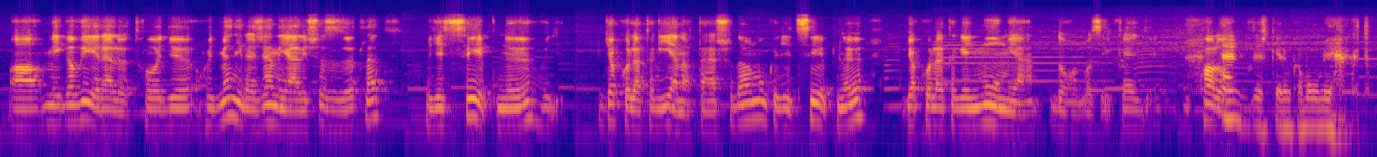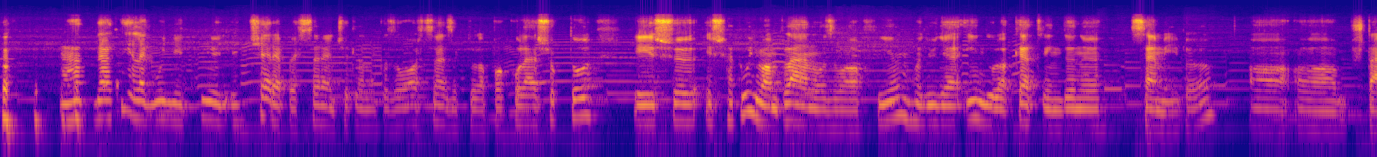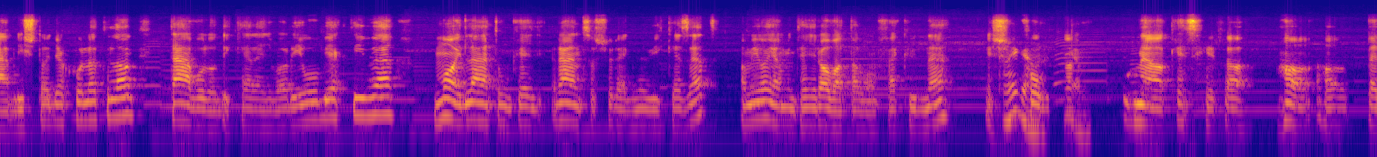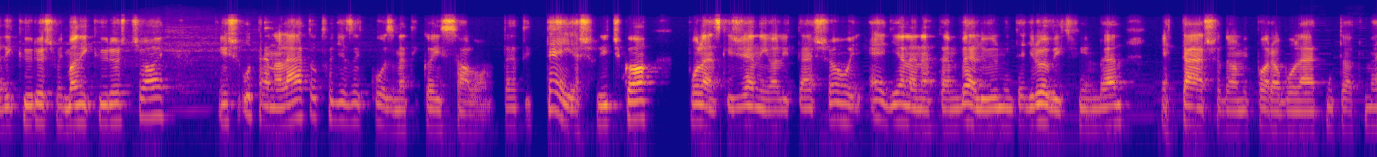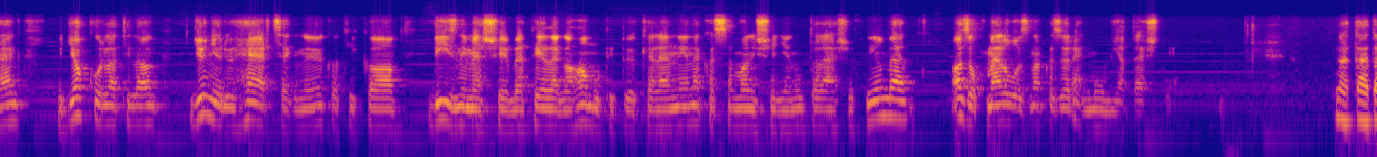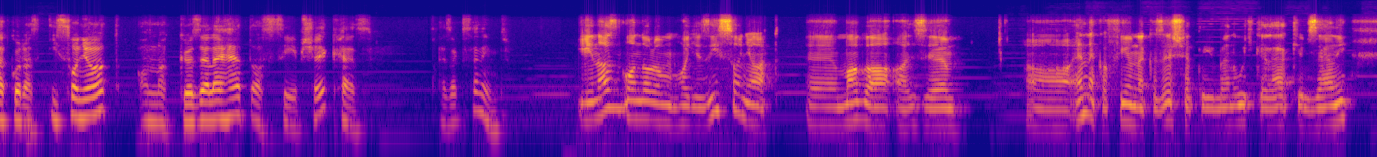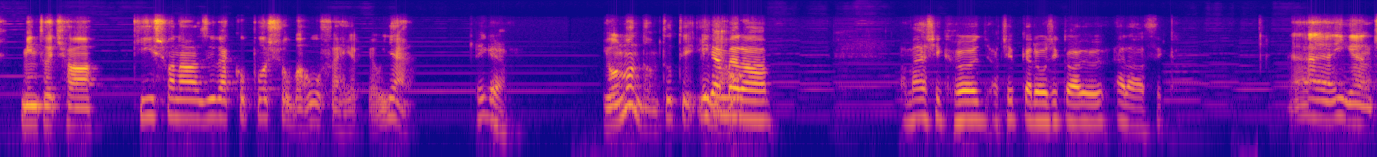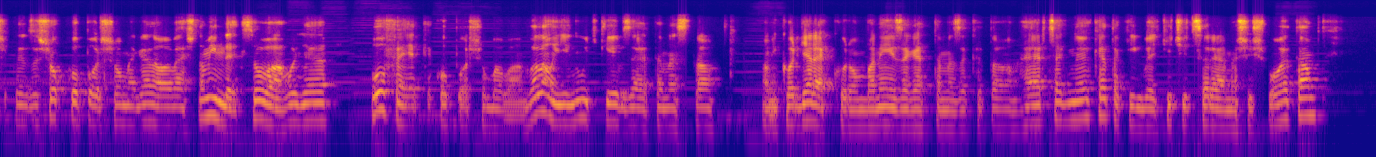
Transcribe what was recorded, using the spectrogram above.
A, még a vér előtt, hogy, hogy mennyire zseniális az az ötlet, hogy egy szép nő, hogy gyakorlatilag ilyen a társadalmunk, hogy egy szép nő gyakorlatilag egy múmián dolgozik, egy, egy halott. Elnézést kérünk a múmiáktól. Hát, de hát tényleg úgy néz ki, hogy egy cserepes szerencsétlennek az arca ezektől a pakolásoktól, és, és hát úgy van plánozva a film, hogy ugye indul a Catherine Dönő szeméből, a, a stáblista gyakorlatilag, távolodik el egy varióobjektívvel, majd látunk egy ráncos öreg női kezet, ami olyan, mint egy ravatalon feküdne, és igen, fogna, igen. fogná a kezét a, a, a pedikűrös vagy manikűrös csaj, és utána látod, hogy ez egy kozmetikai szalon. Tehát egy teljes fricska, Polánszki zsenialitása, hogy egy jeleneten belül, mint egy rövid filmben, egy társadalmi parabolát mutat meg, hogy gyakorlatilag gyönyörű hercegnők, akik a Disney mesébe tényleg a hamupipőkkel lennének, azt hiszem van is egy ilyen utalás a filmben, azok melóznak az öreg múmia testén. Na, tehát akkor az iszonyat, annak köze lehet a szépséghez? Ezek szerint? Én azt gondolom, hogy az iszonyat maga az a, ennek a filmnek az esetében úgy kell elképzelni, mint hogyha ki is van az üvegkoporsóba, hófehérke, ugye? Igen. Jól mondom, tuti? Igen, Igen mert a, a másik hölgy, a Csipke Rózsika, ő elalszik. E, igen, csak ez a sok koporsó, meg elalvás, na mindegy, szóval, hogy hófehérke koporsóban van. Valahogy én úgy képzeltem ezt a, amikor gyerekkoromban nézegettem ezeket a hercegnőket, akikben egy kicsit szerelmes is voltam,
